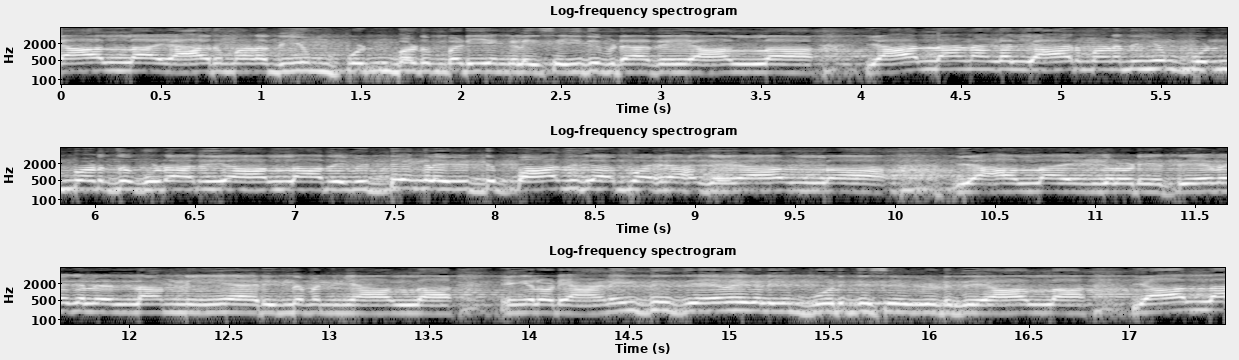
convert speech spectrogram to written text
யாழ்லா யார் மனதையும் புண்படும்படி எங்களை செய்து விடாதே யாழ்லா யாழ்லா நாங்கள் யார் மனதையும் புண்படுத்த கூடாது யாழ்லா அதை விட்டு எங்களை விட்டு பாதுகாப்பாயாக யாழ்லா அல்லாஹ் எங்களுடைய தேவைகள் எல்லாம் நீயே அறிந்தவன் யா அல்லாஹ். எங்களுடைய அனைத்து தேவைகளையும் பூர்த்தி செய்து விடுது யா யாழ்லா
